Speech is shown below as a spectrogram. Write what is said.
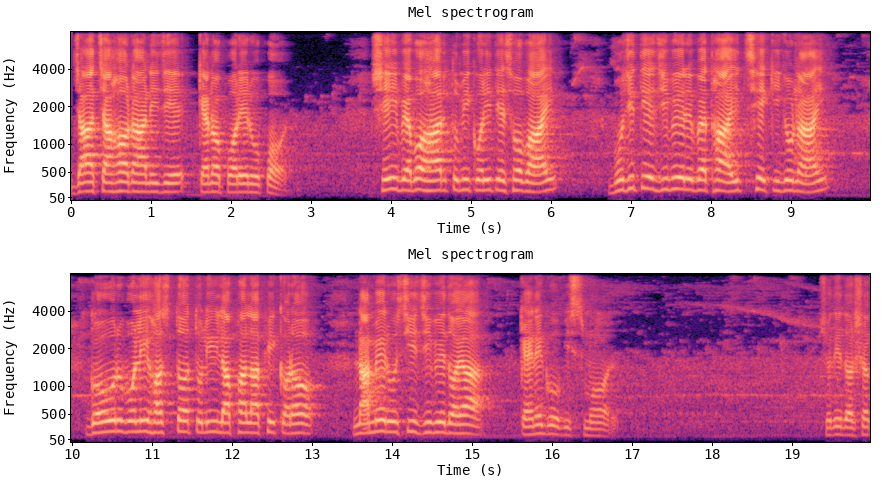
যা চাহ না নিজে, কেন পরের উপর? সেই ব্যবহার তুমি করিতেছ ভাই, বুঝিতে জীবের ব্যথা, ইচ্ছে কি গো নাই। গৌর বলি, হস্ত তুলি, লাফালাফি কর নামের উচি জীবে দয়া, কেনে গো বিস্মর? শুধু দর্শক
